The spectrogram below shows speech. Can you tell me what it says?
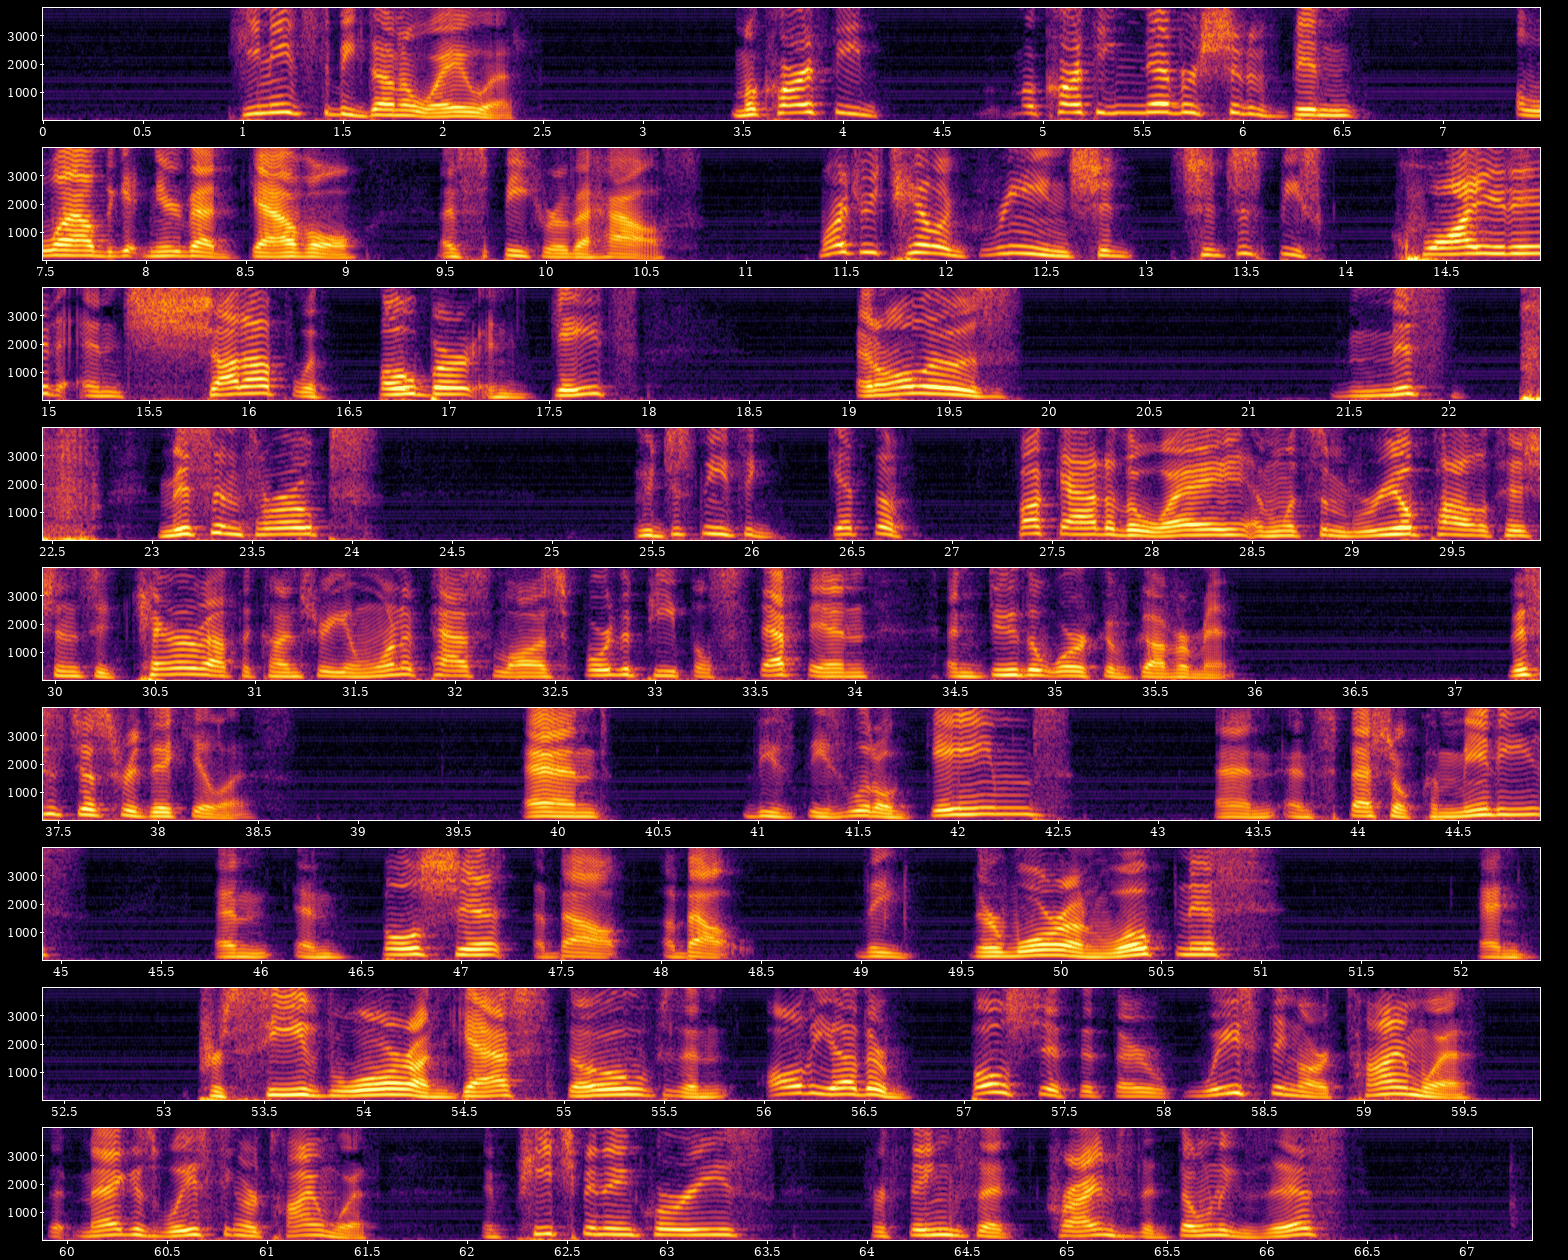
He needs to be done away with. McCarthy McCarthy never should have been allowed to get near that gavel as Speaker of the House. Marjorie Taylor Greene should should just be quieted and shut up with Boebert and Gaetz and all those mis misanthropes who just need to get the fuck out of the way and let some real politicians who care about the country and want to pass laws for the people step in and do the work of government. This is just ridiculous. And these these little games and and special committees and and bullshit about about the their war on wokeness and perceived war on gas stoves and all the other bullshit that they're wasting our time with that Meg is wasting our time with. Impeachment inquiries for things that crimes that don't exist.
